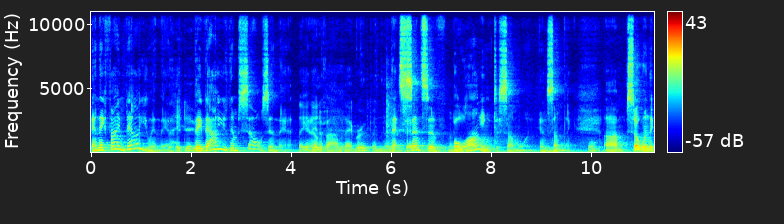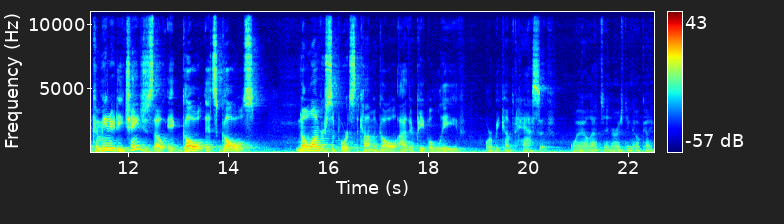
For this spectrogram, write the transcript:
And they find value in that. They do. They value themselves in that. They you know? identify with that group and That accepted. sense of belonging to someone and something. Yeah. Um, so when the community changes, though, it goal its goals no longer supports the common goal. Either people leave or become passive. Well, that's interesting. Okay.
